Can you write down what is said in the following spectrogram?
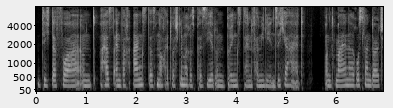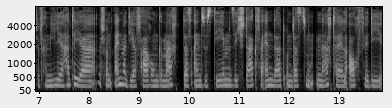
dich davor und hast einfach Angst, dass noch etwas Schlimmeres passiert und bringst deine Familie in Sicherheit. Und meine russlanddeutsche Familie hatte ja schon einmal die Erfahrung gemacht, dass ein System sich stark verändert und das zum Nachteil auch für die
